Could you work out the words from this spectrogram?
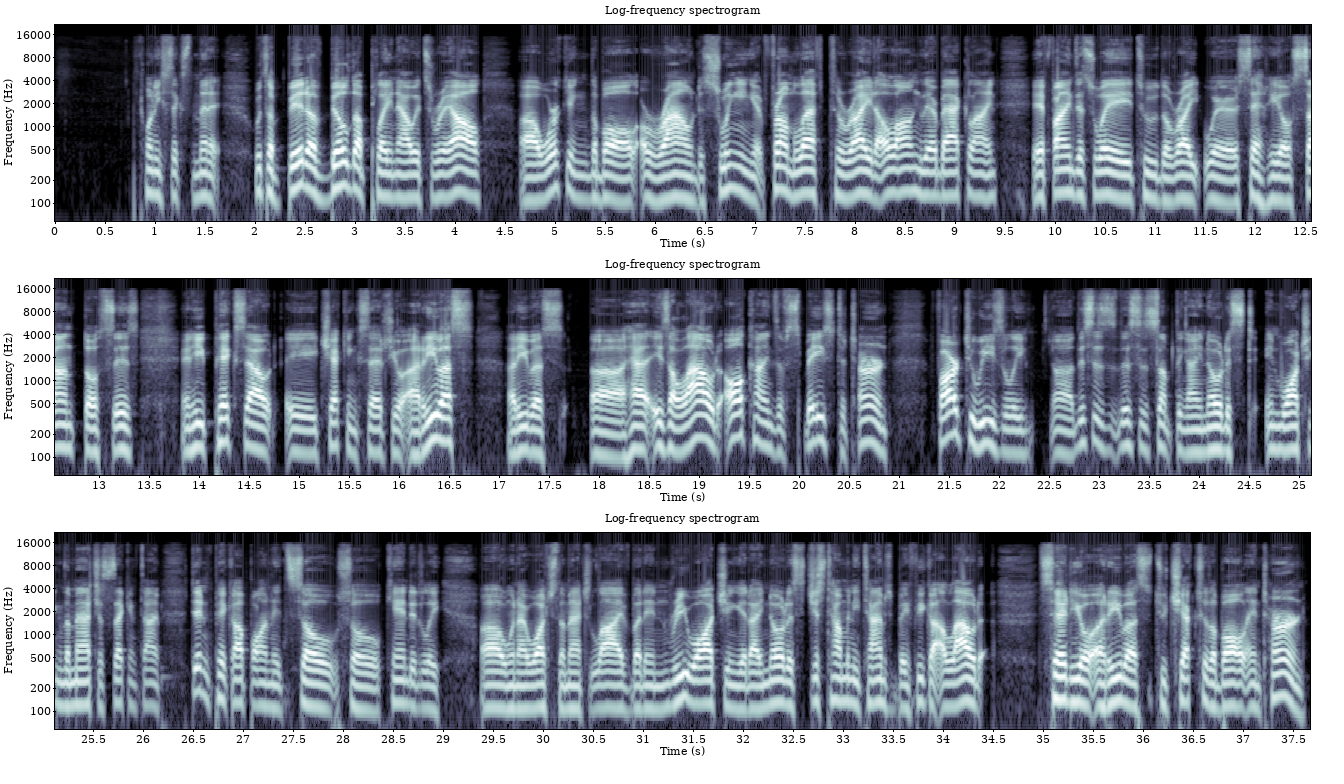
26th minute. With a bit of build up play now, it's Real uh, working the ball around, swinging it from left to right along their back line. It finds its way to the right where Sergio Santos is, and he picks out a checking Sergio Arribas. Arribas uh, ha- is allowed all kinds of space to turn far too easily. Uh, this is this is something I noticed in watching the match a second time. Didn't pick up on it so so candidly uh, when I watched the match live, but in rewatching it, I noticed just how many times Benfica allowed Sergio Arribas to check to the ball and turn.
